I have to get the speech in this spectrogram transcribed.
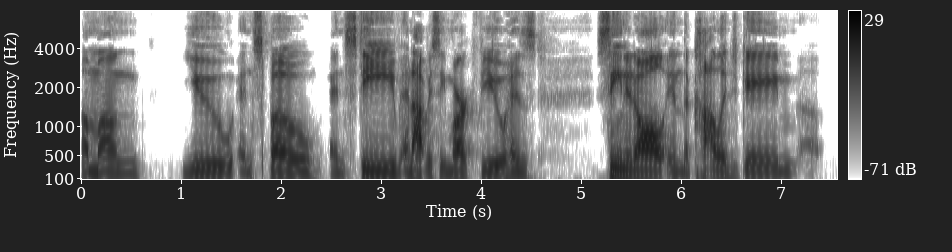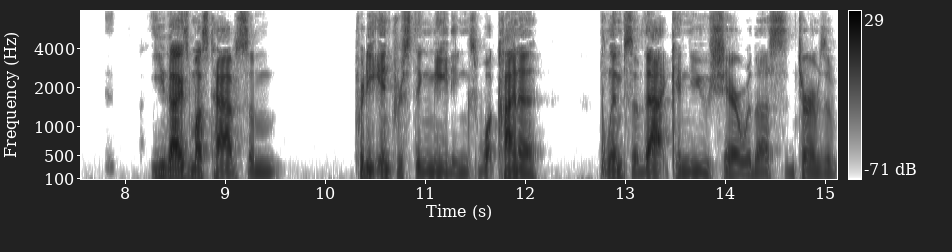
among you and Spo and Steve, and obviously Mark Few has seen it all in the college game. Uh, you guys must have some pretty interesting meetings. What kind of glimpse of that can you share with us in terms of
